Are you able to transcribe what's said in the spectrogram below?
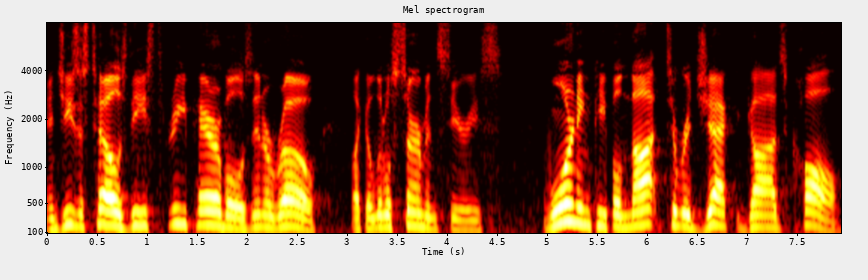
And Jesus tells these three parables in a row like a little sermon series, warning people not to reject God's call.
